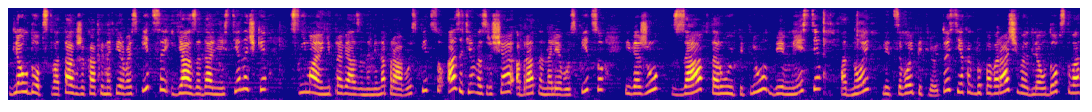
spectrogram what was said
Для удобства, так же как и на первой спице, я за дальние стеночки снимаю не провязанными на правую спицу, а затем возвращаю обратно на левую спицу и вяжу за вторую петлю 2 вместе одной лицевой петлей. То есть я как бы поворачиваю для удобства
